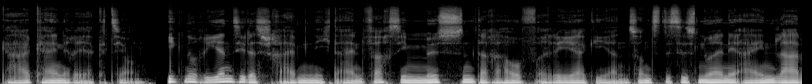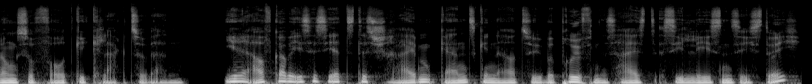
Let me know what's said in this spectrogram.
gar keine Reaktion. Ignorieren Sie das Schreiben nicht einfach, Sie müssen darauf reagieren, sonst ist es nur eine Einladung, sofort geklagt zu werden. Ihre Aufgabe ist es jetzt, das Schreiben ganz genau zu überprüfen. Das heißt, Sie lesen sich's durch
